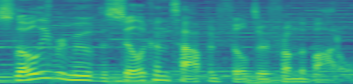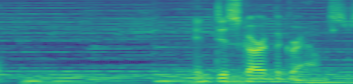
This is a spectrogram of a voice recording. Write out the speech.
Slowly remove the silicone top and filter from the bottle and discard the grounds.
